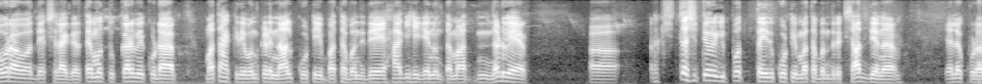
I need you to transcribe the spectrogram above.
ಗೌರವ ಅಧ್ಯಕ್ಷರಾಗಿರುತ್ತೆ ಮತ್ತು ಕರವೇ ಕೂಡ ಮತ ಹಾಕಿದೆ. ಒಂದು ಕಡೆ ನಾಲ್ಕು ಕೋಟಿ ಮತ ಬಂದಿದೆ. ಹಾಗೆ ಹೀಗೆ ಅನ್ನುವಂಥ ಮಾತು, ನಡುವೆ ರಕ್ಷಿತ ರಕ್ಷಿತಾ ಶೆಟ್ಟಿ ಅವರಿಗೆ ಇಪ್ಪತ್ತೈದು ಕೋಟಿ ಮತ ಬಂದಕ್ಕೆ ಸಾಧ್ಯನಾ? ಎಲ್ಲ ಕೂಡ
